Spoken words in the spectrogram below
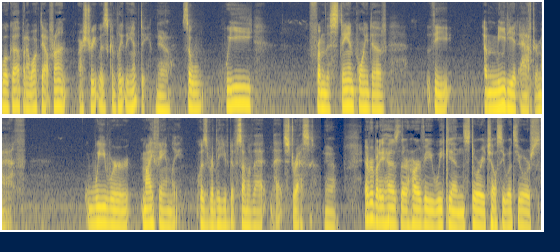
woke up and I walked out front, our street was completely empty. Yeah. So we, from the standpoint of the immediate aftermath, we were my family was relieved of some of that that stress. Yeah. Everybody has their Harvey weekend story. Chelsea, what's yours?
